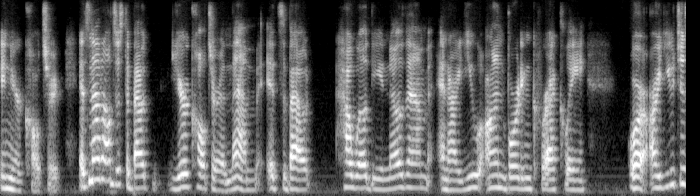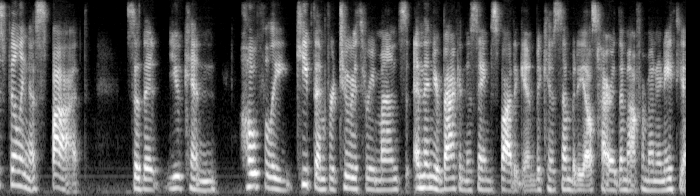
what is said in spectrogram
in your culture. It's not all just about your culture and them. It's about how well do you know them and are you onboarding correctly or are you just filling a spot so that you can hopefully keep them for two or three months and then you're back in the same spot again because somebody else hired them out from underneath you.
